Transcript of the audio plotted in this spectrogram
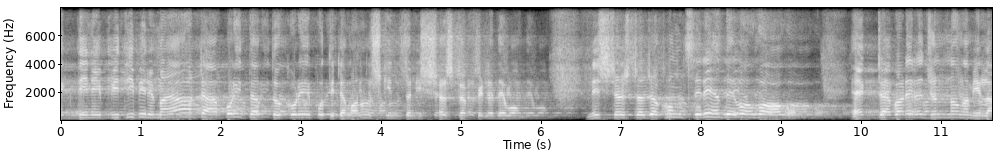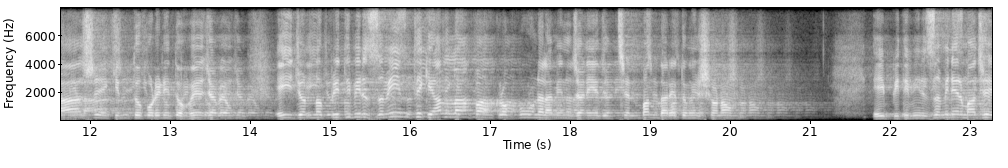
একদিন এই পৃথিবীর মায়াটা পরিত্যক্ত করে প্রতিটা মানুষ কিন্তু নিঃশ্বাসটা ফেলে দেব। নিঃশ্বাসটা যখন ছেড়ে দেব গো একটা বারের জন্য আমি লাশে কিন্তু পরিণত হয়ে যাবে। এই জন্য পৃথিবীর জমিন থেকে আল্লাহ পাক রব্বুল আলামিন জানিয়ে দিচ্ছেন, বান্দারে তুমি শোনো। এই পৃথিবীর জমিনের মাঝে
